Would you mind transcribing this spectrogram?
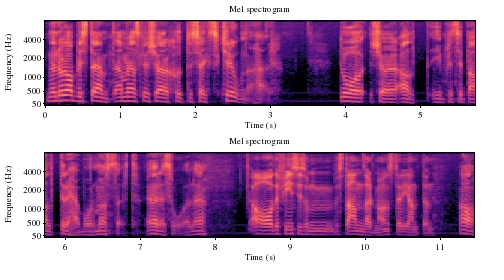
när du har bestämt att jag ska köra 76 kronor här, då kör jag allt, i princip alltid det här borrmönstret? Är det så eller? Ja, det finns ju som standardmönster egentligen. Ja.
